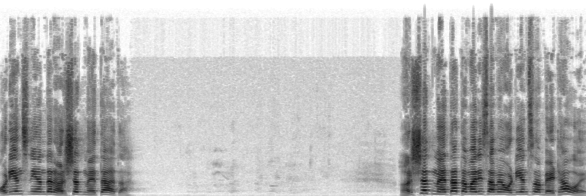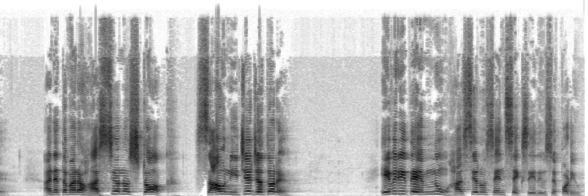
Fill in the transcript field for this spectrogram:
ઓડિયન્સની અંદર હર્ષદ મહેતા હતા. હર્ષદ મહેતા તમારી સામે ઓડિયન્સમાં બેઠા હોય અને તમારો હાસ્યનો સ્ટોક સાવ નીચે જતો રહે. એવી રીતે એમનું હાસ્યનું સેન્સેક્સ એ દિવસે પડ્યું.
